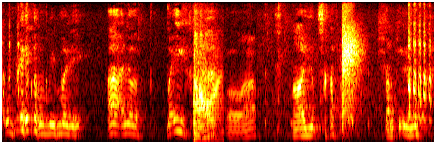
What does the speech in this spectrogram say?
Kumpleto, may mali. Ah, ano, mais. Oo ha. Hayop ka. Tangin mo.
